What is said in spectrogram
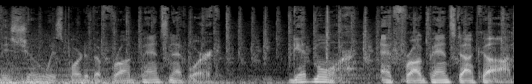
This show is part of the Frog Pants Network. Get more at frogpants.com.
